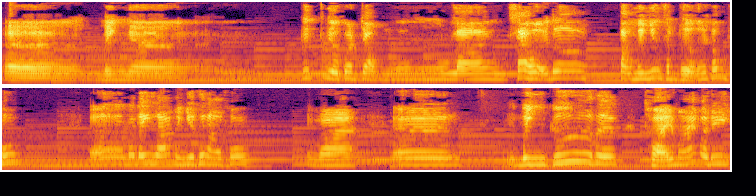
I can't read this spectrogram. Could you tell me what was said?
À, mình cái điều quan trọng ừ, là xã hội nó tặng mình những phần thưởng hay không thôi. À, nó đánh giá mình như thế nào thôi. Và à, mình cứ thoải mái mà đi.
